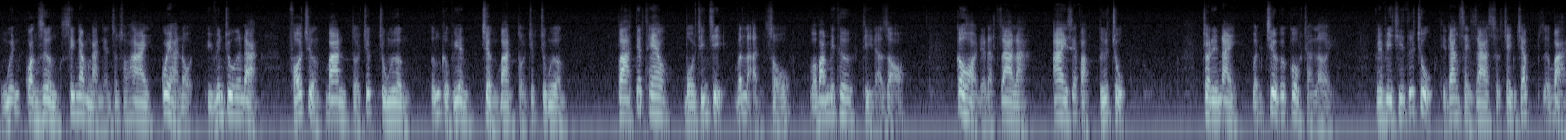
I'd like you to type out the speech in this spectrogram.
Nguyễn Quang Dương, sinh năm 1962, quê Hà Nội, Ủy viên Trung ương Đảng, Phó trưởng ban Tổ chức Trung ương, ứng cử viên trưởng ban Tổ chức Trung ương. Và tiếp theo, Bộ Chính trị vẫn là ẩn số và Ban Bí thư thì đã rõ. Câu hỏi được đặt ra là ai sẽ vào tứ trụ? Cho đến nay vẫn chưa có câu trả lời. Về vị trí tứ trụ thì đang xảy ra sự tranh chấp giữa bà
